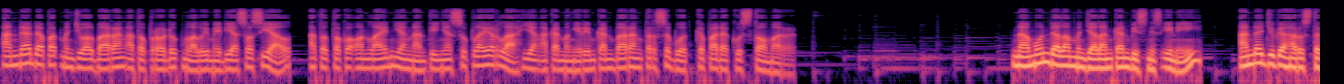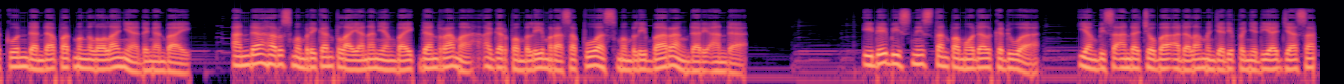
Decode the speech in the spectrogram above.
Anda dapat menjual barang atau produk melalui media sosial, atau toko online yang nantinya supplier lah yang akan mengirimkan barang tersebut kepada customer. Namun dalam menjalankan bisnis ini, Anda juga harus tekun dan dapat mengelolanya dengan baik. Anda harus memberikan pelayanan yang baik dan ramah agar pembeli merasa puas membeli barang dari Anda. Ide bisnis tanpa modal kedua, yang bisa Anda coba adalah menjadi penyedia jasa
